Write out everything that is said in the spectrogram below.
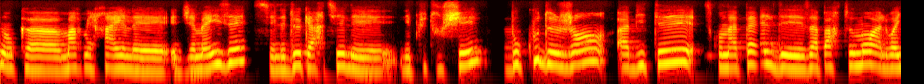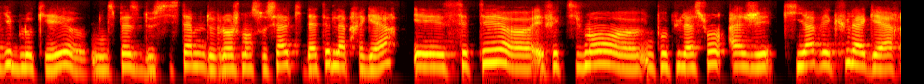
donc euh, Mar Mikhail et, et c'est les deux quartiers les, les plus touchés. Beaucoup de gens habitaient ce qu'on appelle des appartements à loyer bloqué, euh, une espèce de système de logement social qui datait de l'après-guerre. Et c'était euh, effectivement euh, une population âgée qui a vécu la guerre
